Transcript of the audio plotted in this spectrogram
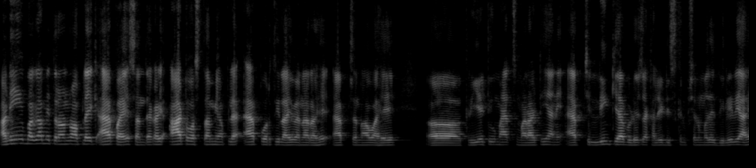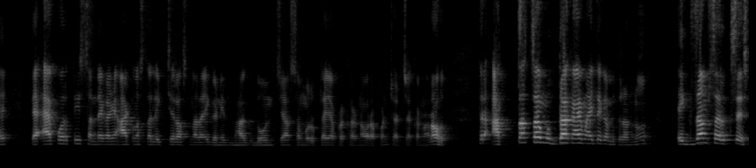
आणि बघा मित्रांनो आपला एक ॲप आहे. संध्याकाळी आठ वाजता मी आपल्या ॲपवरती लाईव्ह येणार आहे. ॲपचं नाव आहे क्रिएटिव्ह मॅथ्स मराठी आणि ॲपची लिंक या व्हिडिओच्या खाली डिस्क्रिप्शनमध्ये दिलेली आहे. त्या ॲपवरती संध्याकाळी आठ वाजता लेक्चर असणार आहे. गणित भाग दोनच्या समरूपता या प्रकरणावर आपण चर्चा करणार आहोत. तर आत्ताचा मुद्दा काय माहिती आहे का मित्रांनो? Exam success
